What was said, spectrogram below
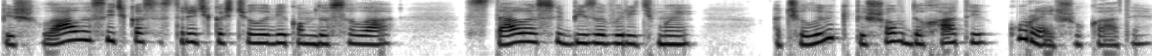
Пішла лисичка сестричка з чоловіком до села, стала собі за ворітьми, а чоловік пішов до хати курей шукати.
